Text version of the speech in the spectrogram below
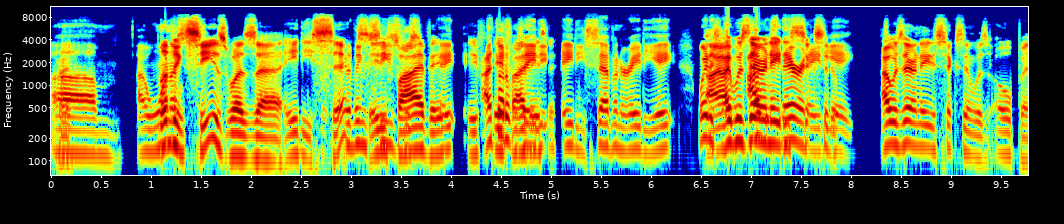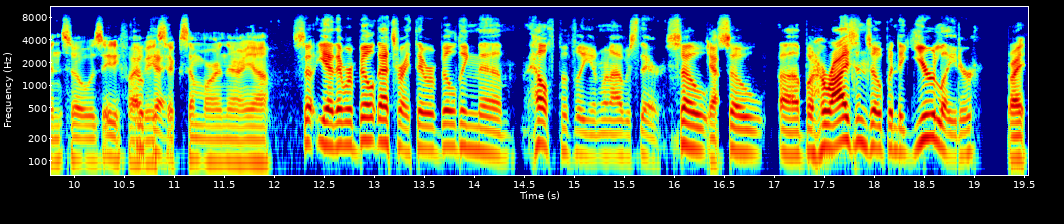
Right. Um, I want Living Seas was uh, 86, Living 85, was, eight- eight- I thought it was 80, 87 or 88. Wait a I- I second. was there in there 86 and it- 88. I was there in 86 and it was open, so it was 85, Okay. 86, somewhere in there, yeah. So yeah, they were built. That's right. They were building the health pavilion when I was there. So Yeah. so, uh, but Horizons opened a year later. Right.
